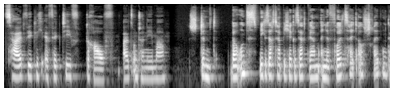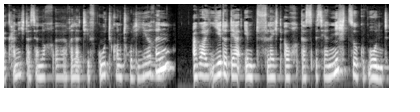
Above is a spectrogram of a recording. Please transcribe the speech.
Zeit wirklich effektiv drauf als Unternehmer. Stimmt. Bei uns, wie gesagt, habe ich ja gesagt, wir haben eine Vollzeitausschreibung, da kann ich das ja noch äh, relativ gut kontrollieren. Mhm. Aber jeder, der eben vielleicht auch das bisher nicht so gewohnt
